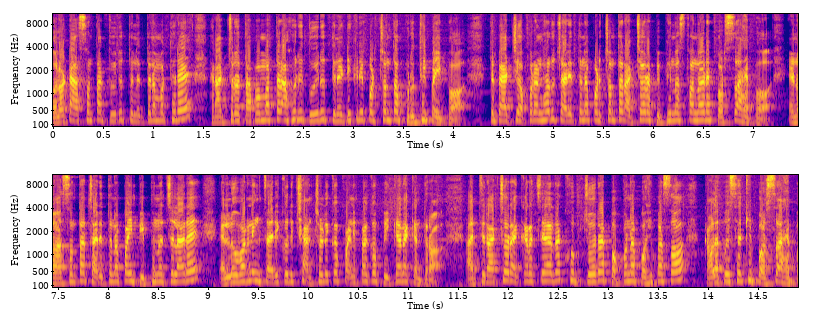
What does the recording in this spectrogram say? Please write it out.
ଓଲଟା ଆସନ୍ତା ଦୁଇରୁ ତିନି ଦିନ ମଧ୍ୟରେ ରାଜ୍ୟର ତାପମାତ୍ରା ଆହୁରି ଦୁଇରୁ ତିନି ଡିଗ୍ରୀ ପର୍ଯ୍ୟନ୍ତ ବୃଦ୍ଧି ପାଇବ। ତେବେ ଆଜି ଅପରାହ୍ନରୁ ଚାରିଦିନ ପର୍ଯ୍ୟନ୍ତ ରାଜ୍ୟର ବିଭିନ୍ନ ସ୍ଥାନରେ ବର୍ଷା ହେବ। ଏଣୁ ଆସନ୍ତା ଚାରିଦିନ ପାଇଁ ବିଭିନ୍ନ ଜିଲ୍ଲାରେ ୟେଲୋ ୱାର୍ଣ୍ଣିଂ ଜାରି କରିଛି ଆଞ୍ଚଳିକ ପାଣିପାଗ ବିଜ୍ଞାନ କେନ୍ଦ୍ର। ଆଜି ରାଜ୍ୟର ଏଗାର ଜିଲ୍ଲାରେ ଖୁବ୍ ଜୋରରେ ପବନ ବହିବା ସହ କାଳବୈଶାଖୀ ବର୍ଷା ହେବ।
